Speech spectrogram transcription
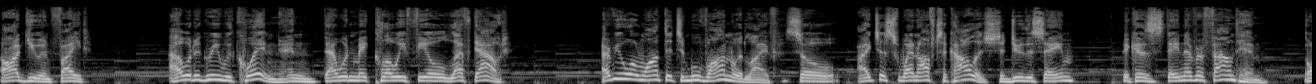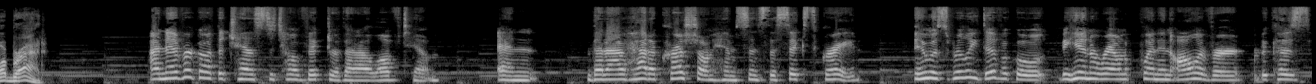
argue and fight. I would agree with Quinn, and that would make Chloe feel left out. Everyone wanted to move on with life, so I just went off to college to do the same because they never found him or Brad. I never got the chance to tell Victor that I loved him. And that I've had a crush on him since the sixth grade. It was really difficult being around Quinn and Oliver because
